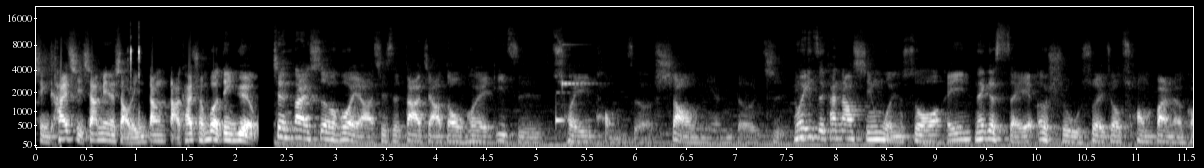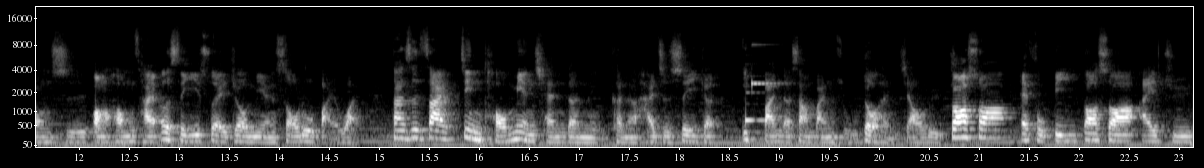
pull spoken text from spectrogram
请开启下面的小铃铛，打开全部的订阅。现代社会啊，其实大家都会一直吹捧着少年得志，你会一直看到新闻说，哎，那个谁二十五岁就创办了公司，网红才二十一岁就年收入百万。但是在镜头面前的你，可能还只是一个一般的上班族，就很焦虑。刷刷 FB，刷刷 IG，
